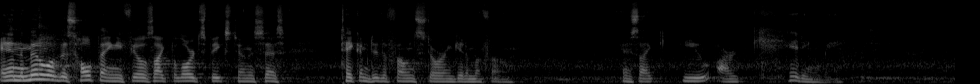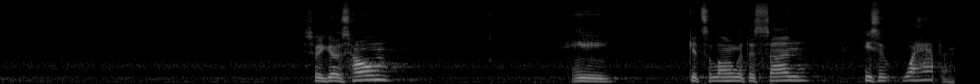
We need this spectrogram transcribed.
and in the middle of this whole thing, he feels like the Lord speaks to him and says, Take him to the phone store and get him a phone. And it's like, You are kidding me. So he goes home. He gets alone with his son. He said, What happened?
